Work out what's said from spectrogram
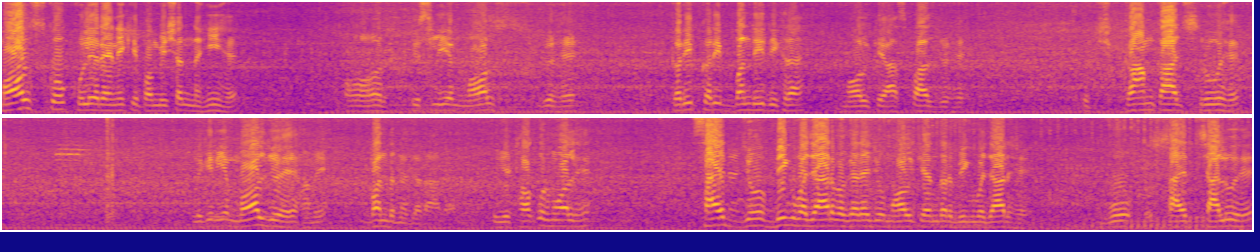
मॉल्स को खुले रहने की परमिशन नहीं है। और इसलिए मॉल्स जो है करीब करीब बंद ही दिख रहा है। मॉल के आसपास जो है, कुछ काम काज शुरू है। लेकिन ये मॉल जो है, हमें बंद नज़र आ रहा है। तो ये ठाकुर मॉल है। शायद जो बिग बाज़ार वगैरह, जो मॉल के अंदर बिग बाज़ार है, वो शायद चालू है।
